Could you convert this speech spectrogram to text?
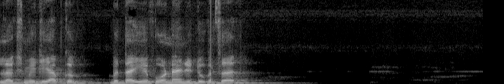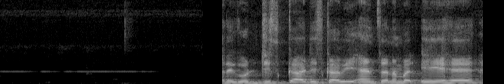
लक्ष्मी जी, आपको बताइए 492 का आंसर वेरी गुड जिसका जिसका भी आंसर नंबर ए है,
